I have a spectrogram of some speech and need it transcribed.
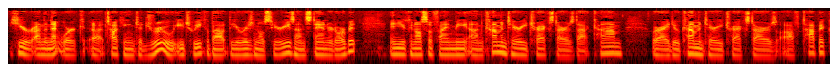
here on the network uh, talking to Drew each week about the original series on Standard Orbit. And you can also find me on commentarytrackstars.com, where I do commentary track stars off topic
